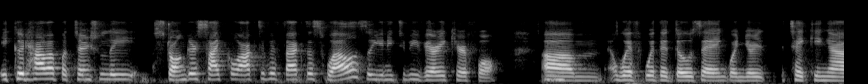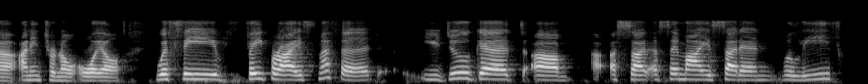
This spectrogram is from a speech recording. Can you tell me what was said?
It could have a potentially stronger psychoactive effect as well. So you need to be very careful mm-hmm. um, with with the dosing when you're taking a, an internal oil. With the vaporized method, you do get um, a, a semi sudden relief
